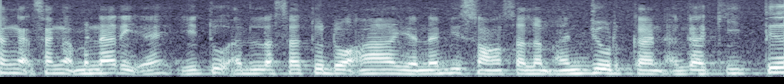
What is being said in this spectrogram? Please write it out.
sangat-sangat menarik eh. Itu adalah satu doa yang Nabi SAW anjurkan agar kita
